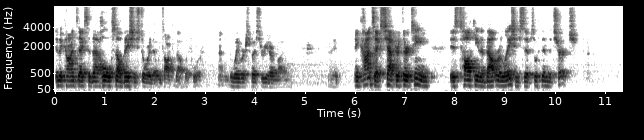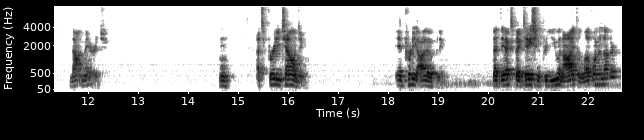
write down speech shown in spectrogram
in the context of that whole salvation story that we talked about before, uh, the way we're supposed to read our Bible. Right? In context, chapter 13 is talking about relationships within the church, not marriage. Hmm. That's pretty challenging and pretty eye opening. That the expectation for you and I to love one another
